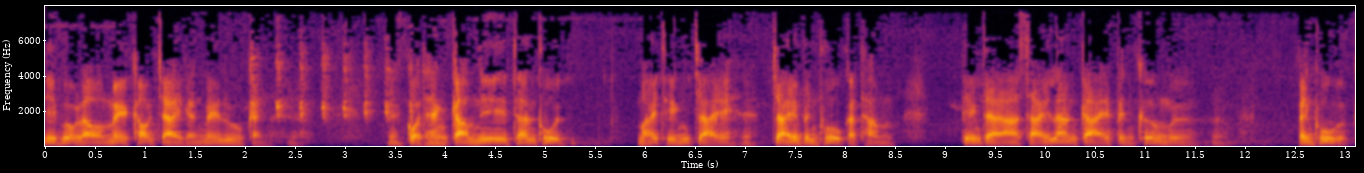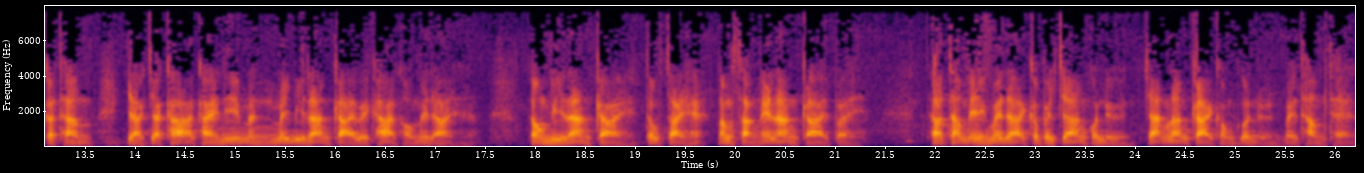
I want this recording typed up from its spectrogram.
ที่พวกเราไม่เข้าใจกันไม่รู้กันกฎแห่งกรรมนี่ท่านพูดหมายถึงใจใจเป็นผู้กระทำ เพียงแต่อาศัยร่างกายเป็นเครื่องมือ เป็นผู้กระทำอยากจะฆ่าใครนี้มันไม่มีร่างกายไปฆ่าเขาไม่ได้ ต้องมีร่างกายต้องใส่ต้องสั่งให้ร่างกายไป ถ้าทำเองไม่ได้ก็ไปจ้างคนอื่น จ้างร่างกายของคนอื่นไปทำแทน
